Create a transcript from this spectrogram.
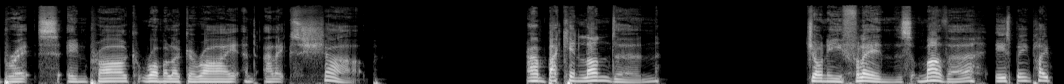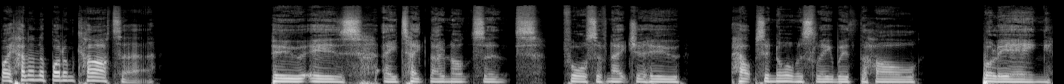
Brits in Prague, Romola Garai and Alex Sharp. And back in London, Johnny Flynn's mother is being played by Helena Bonham Carter, who is a take no nonsense force of nature who helps enormously with the whole bullying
